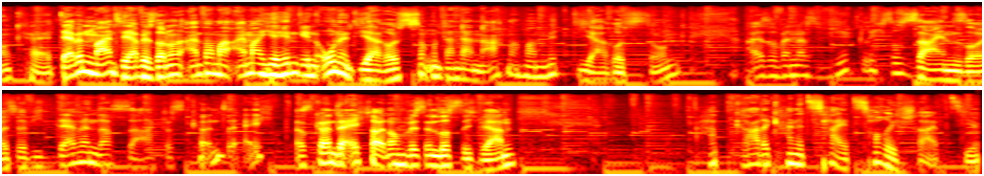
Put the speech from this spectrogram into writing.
Okay. Devin meinte ja, wir sollen einfach mal einmal hier hingehen ohne Dia-Rüstung und dann danach nochmal mit Dia-Rüstung. Also wenn das wirklich so sein sollte, wie Devin das sagt, das könnte echt, das könnte echt heute noch ein bisschen lustig werden. Hab gerade keine Zeit, sorry, schreibt sie.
